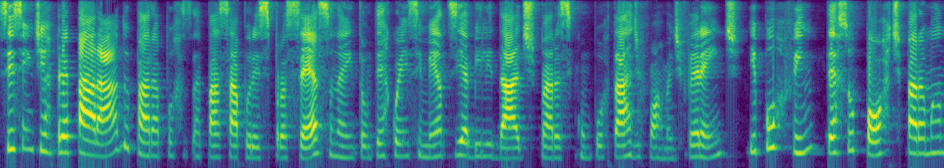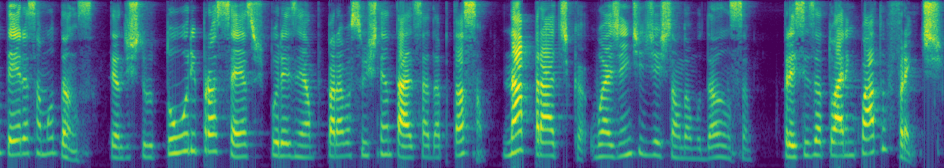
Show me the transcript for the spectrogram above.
se sentir preparado para passar por esse processo, né? Então, ter conhecimentos e habilidades para se comportar de forma diferente. E, por fim, ter suporte para manter essa mudança, tendo estrutura e processos, por exemplo, para sustentar essa adaptação. Na prática, o agente de gestão da mudança precisa atuar em quatro frentes.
